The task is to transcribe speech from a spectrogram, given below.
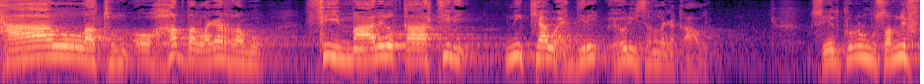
xaalatun oo hadda laga rabo fii maalilqaatili ninkaa wax dilay xoolihiisana laga qaaday. Sayadkuru lmusanifu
